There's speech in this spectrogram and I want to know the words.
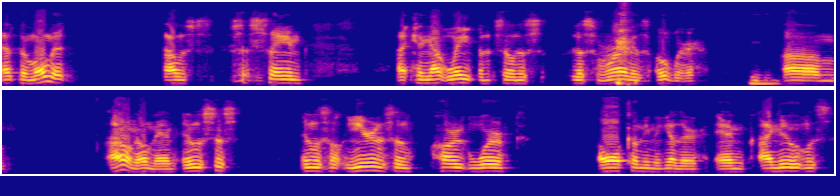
at the moment, I was just saying I cannot wait until this this run is over. Um, I don't know, man. It was just it was years of hard work all coming together, and I knew it was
